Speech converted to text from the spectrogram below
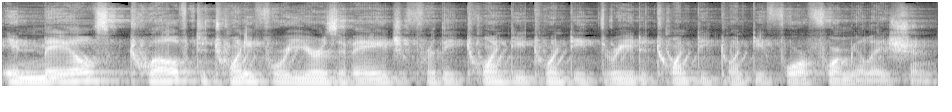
in males 12 to 24 years of age for the 2023 to 2024 formulation.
